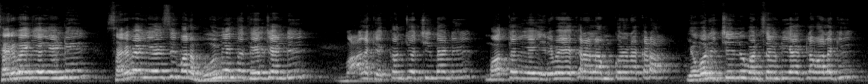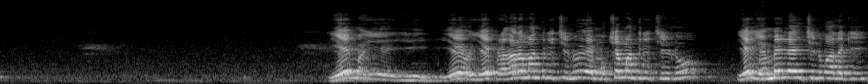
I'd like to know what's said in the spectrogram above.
సర్వే చేయండి. సర్వే చేసి వాళ్ళ భూమి ఎంత తేల్చండి. వాళ్ళకి ఎక్కడి నుంచి వచ్చిందండి? మొత్తం ఏ ఇరవై ఎకరాలు అమ్ముకున్నారు అక్కడ? ఎవరు ఇచ్చిండు వన్ సెవెంటీ ఎట్ల వాళ్ళకి? ఏ ఏ- ఏ- ప్రధానమంత్రి ఇచ్చిండు ఏ ముఖ్యమంత్రి ఇచ్చిండు ఏ ఎమ్మెల్యే ఇచ్చిండు వాళ్ళకి?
